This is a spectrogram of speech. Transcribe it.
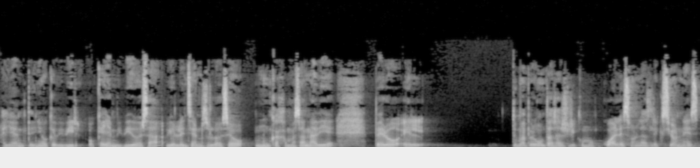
hayan tenido que vivir o que hayan vivido esa violencia, no se lo deseo nunca jamás a nadie, pero el, tú me preguntas, Ashley, como cuáles son las lecciones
